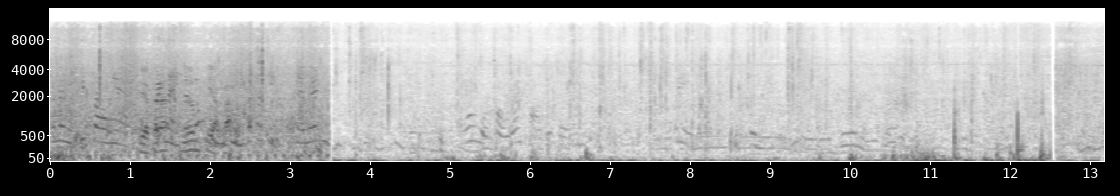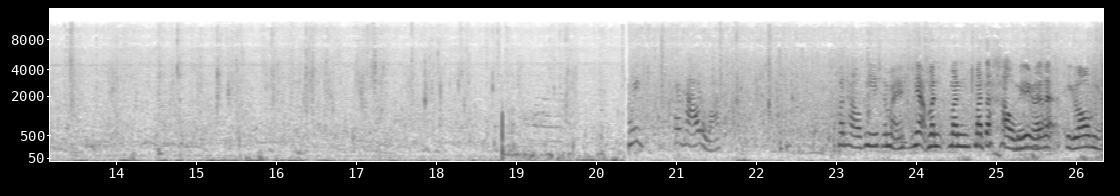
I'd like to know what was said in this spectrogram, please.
ทำไมหนูคิดตรงเนี่ยเสียบแล้วเริ่มเสียบแล้ว ก็จะติดเซเว่น อุ้ยข้อเท้าเหรอวะ ข้อเท้าพี่ใช่ไหมเนี่ยมันมันมันจะเข่ามินอีกแล้วเนี่ยอีกรอบนึง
